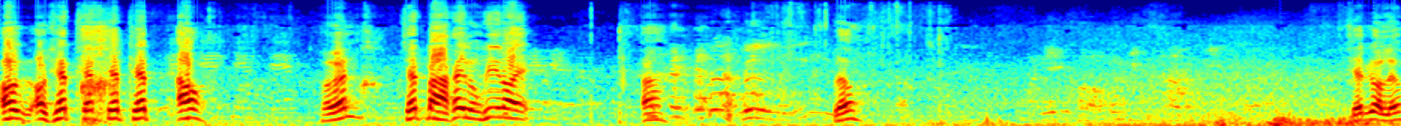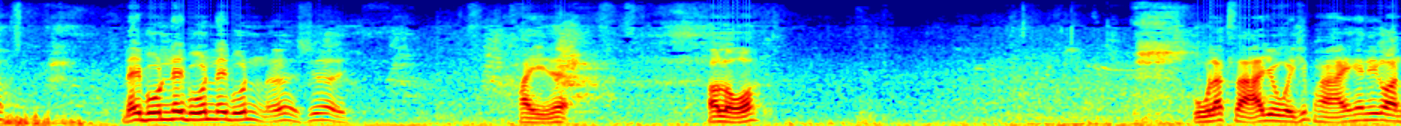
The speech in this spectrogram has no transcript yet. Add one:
เอาเอาเช็ดเช็ดเช็ดเช็ดเอาเหินเช็ดปากให้หลวงพี่หน่อยอะเร็ว เช็ดก่อนเร็ว ได้บุญได้บุญได้บุญเออเชื่อดิใครเนี่ยฮัลโหล กูรักษาอยู่ไอชิบหายแค่นี้ก่อน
